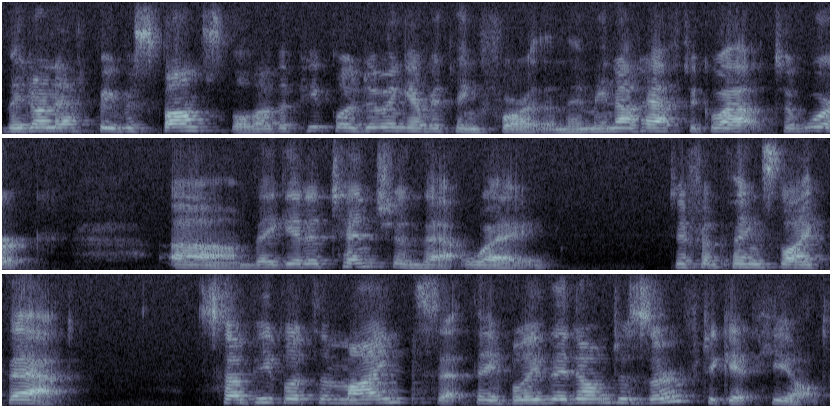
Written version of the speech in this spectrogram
they don't have to be responsible. Other people are doing everything for them. They may not have to go out to work. Um, they get attention that way. Different things like that. Some people, it's a mindset. They believe they don't deserve to get healed.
